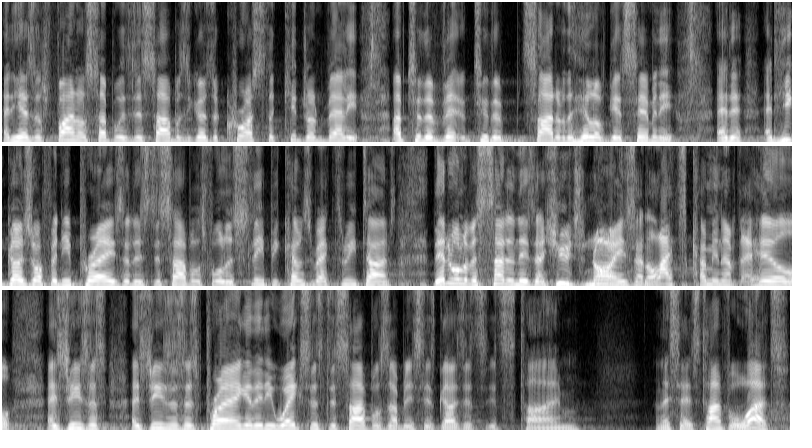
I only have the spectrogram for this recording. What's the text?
And he has his final supper with his disciples. He goes across the Kidron Valley up to the, to the side of the hill of Gethsemane. And, uh, and he goes off and he prays, and his disciples fall asleep. He comes back three times. Then all of a sudden, there's a huge noise and lights coming up the hill as Jesus, as Jesus is praying. And then he wakes his disciples up and he says, Guys, it's, it's time. And they say, It's time for what?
